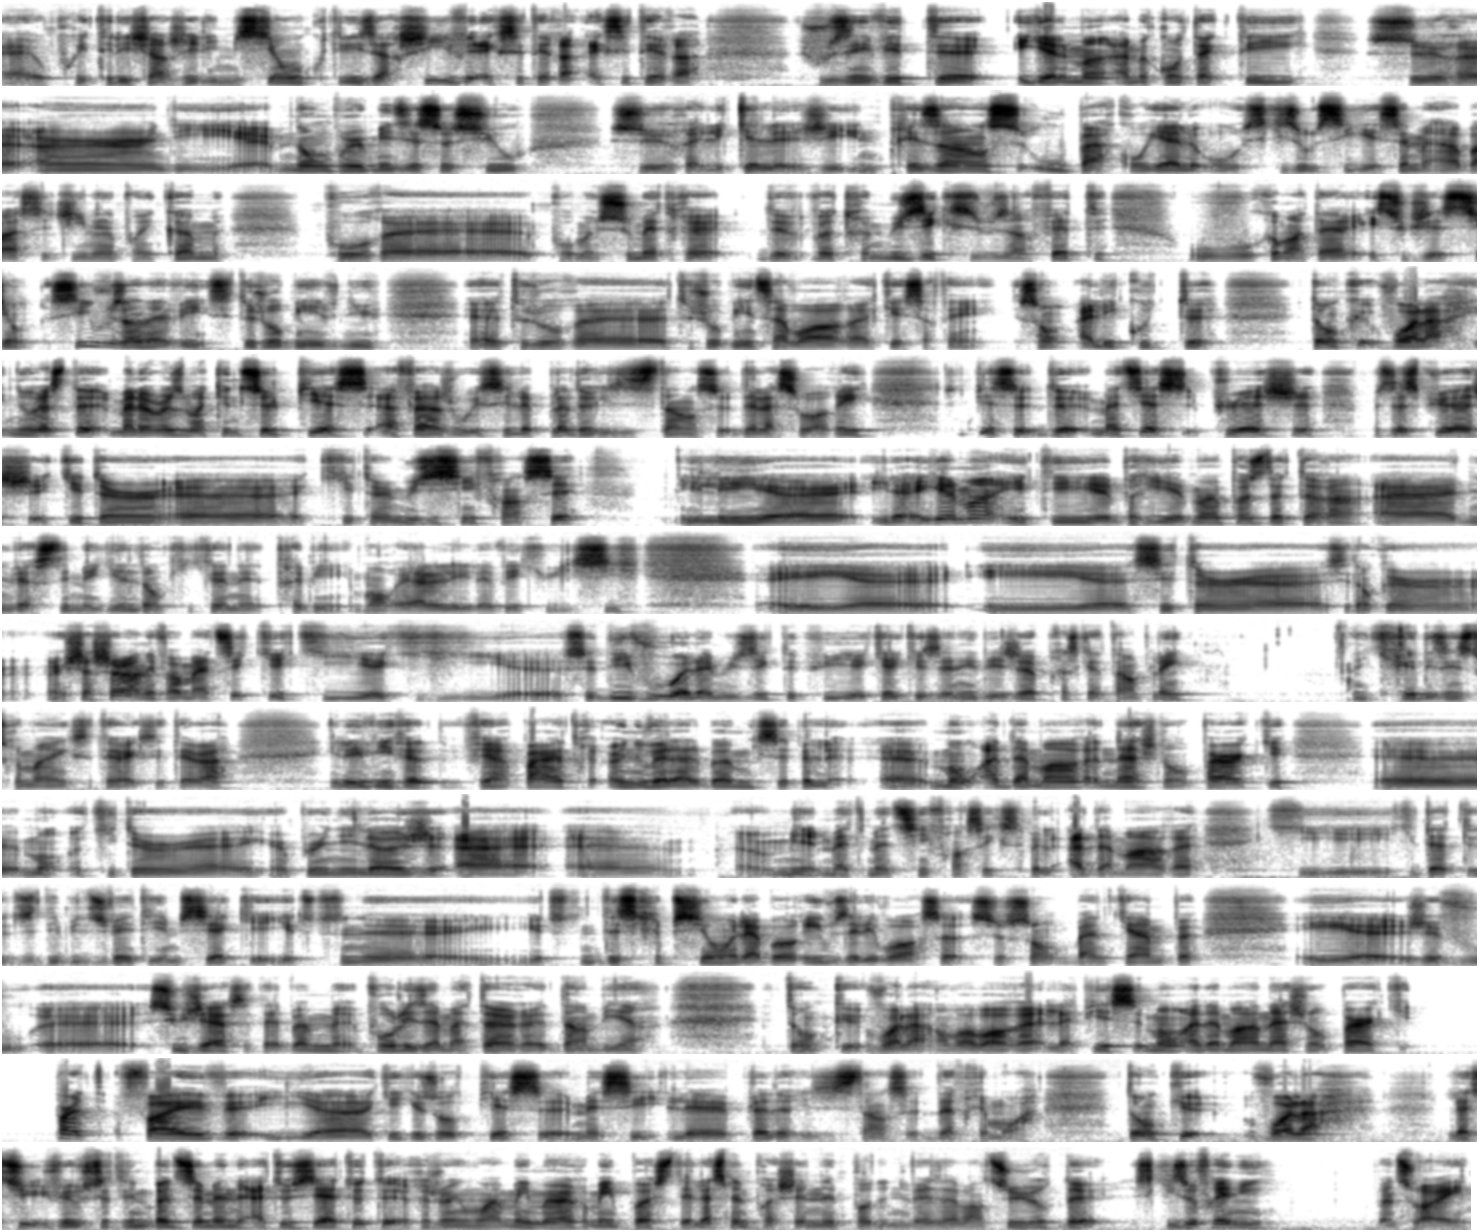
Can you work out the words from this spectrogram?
Euh, vous pourrez télécharger l'émission, écouter les archives, etc., etc. Je vous invite euh, également à me contacter sur euh, un des nombreux médias sociaux sur lesquels j'ai une présence ou par courriel au schizocsm.gmail.com pour, euh, pour me soumettre de votre musique si vous en faites ou vos commentaires et suggestions. Si vous en avez, c'est toujours bienvenu. Euh, toujours, euh, toujours bien de savoir que certains sont à l'écoute. Donc voilà, il nous reste malheureusement qu'une seule pièce à faire jouer, c'est le plat de résistance de la soirée. C'est une pièce de Mathias Puech. Mathias Puech qui est un, qui est un musicien français il, est, euh, il a également été brièvement postdoctorant à l'Université McGill, donc il connaît très bien Montréal, il a vécu ici. Et, euh, et euh, c'est, un, c'est donc un, un, chercheur en informatique qui, qui se dévoue à la musique depuis quelques années déjà, presque à temps plein. Il crée des instruments, etc., etc. Et là, il vient faire paraître un nouvel album qui s'appelle Mont Adamar National Park, qui est un, un, peu une éloge à un mathématicien français qui s'appelle Adamar, qui, qui, date du début du 20e siècle. Il y, a toute une, il y a toute une description élaborée, vous allez voir ça sur son Bandcamp. Et euh, je vous euh, suggère cet album pour les amateurs d'ambiance. Donc voilà, on va voir la pièce Mont Adamar National Park Part 5, il y a quelques autres pièces, mais c'est le plat de résistance d'après moi. Donc voilà, Là-dessus, je vais vous souhaiter une bonne semaine à tous et à toutes. Rejoignez-moi même heure, même poste la semaine prochaine pour de nouvelles aventures de schizophrénie. Bonne soirée.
